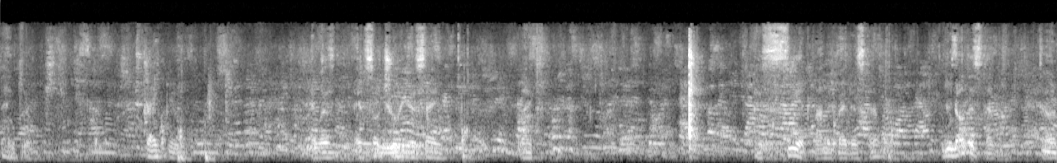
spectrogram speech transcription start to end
Thank you. Thank you. So much. Thank you. It was. It's so true you're saying. Like I see it, Mamish, by this. You know this stuff. Tell.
